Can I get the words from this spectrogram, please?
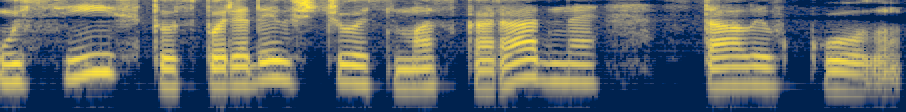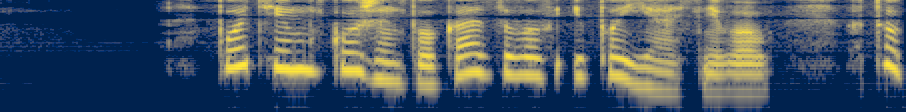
Усі, хто спорядив щось маскарадне, стали в коло. Потім кожен показував і пояснював, хто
